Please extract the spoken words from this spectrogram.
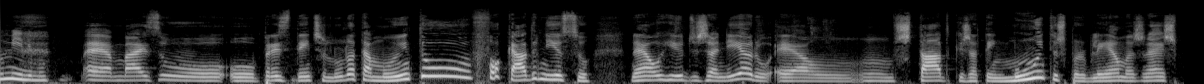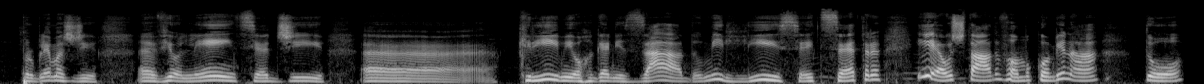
no mínimo. É, mas o, o presidente Lula está muito focado nisso. Né? O Rio de Janeiro é um, um estado que já tem muitos problemas, né? Problemas de uh, violência, de uh, crime organizado, milícia, etc. E é o Estado, vamos combinar, do.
